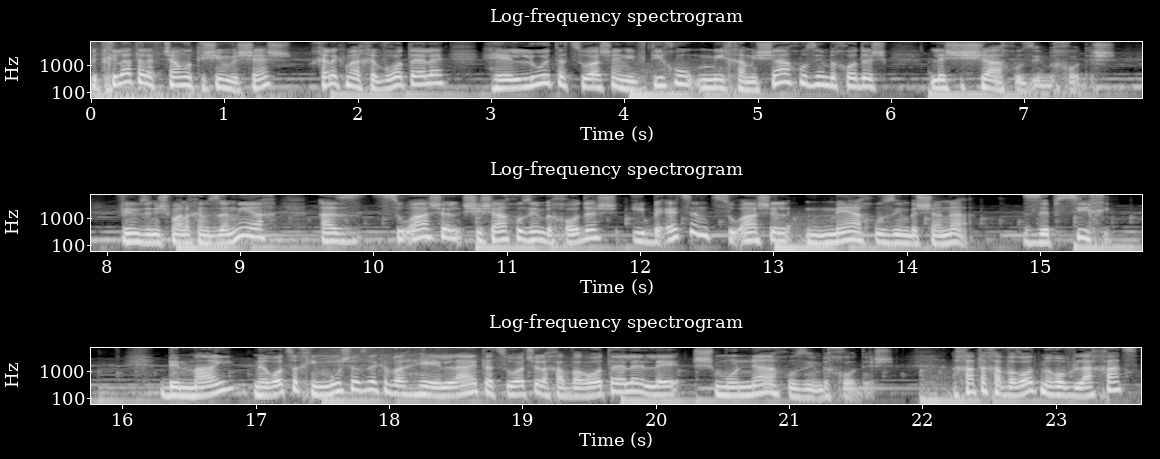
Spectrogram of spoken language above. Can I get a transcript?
בתחילת 1996, חלק מהחברות האלה העלו את התשואה שהן הבטיחו מ-5% בחודש ל-6% בחודש. ואם זה נשמע לכם זניח, אז תשואה של 6% בחודש היא בעצם תשואה של 100% בשנה. זה פסיכי. במאי, מרוץ החימוש הזה כבר העלה את התשואות של החברות האלה ל-8% בחודש. אחת החברות, מרוב לחץ,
